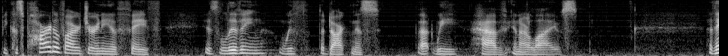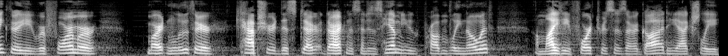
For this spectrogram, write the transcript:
Because part of our journey of faith is living with the darkness that we have in our lives. I think the reformer Martin Luther captured this dar- darkness in his hymn. You probably know it. A mighty fortress is our God. He actually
